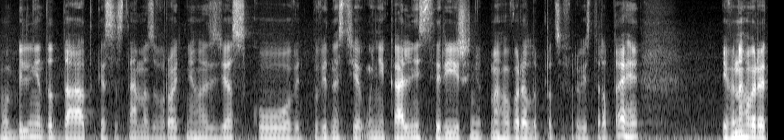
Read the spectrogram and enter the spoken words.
Мобільні додатки, системи зворотнього зв'язку, відповідності, унікальність рішень. От ми говорили про цифрові стратегії. І вони говорять:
